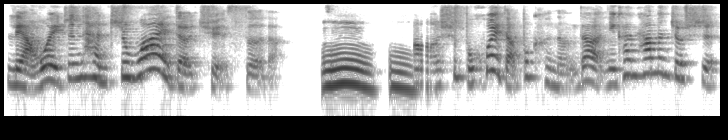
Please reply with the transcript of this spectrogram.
两位侦探之外的角色的，嗯嗯嗯，是不会的，不可能的。你看他们就是，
